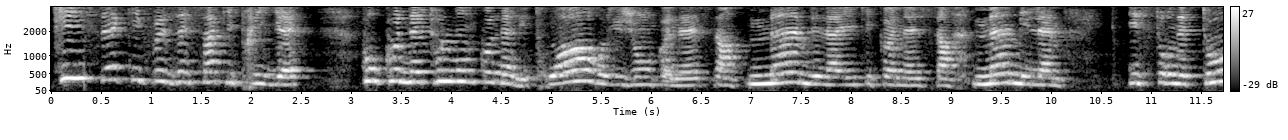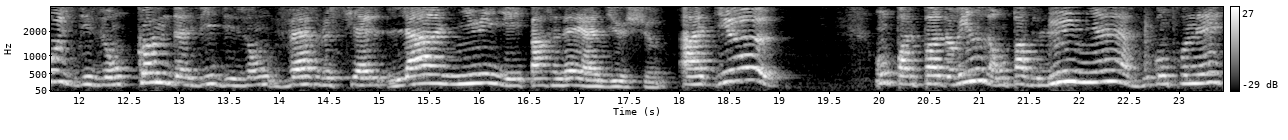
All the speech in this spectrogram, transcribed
Qui c'est qui faisait ça, qui priait? Qu'on connaît, tout le monde connaît, les trois religions connaissent ça, même les laïcs ils connaissent ça, même ils l'aiment. Ils se tournaient tous, disons, comme David, disons, vers le ciel. La nuit et ils parlaient à Dieu. À Dieu On ne parle pas de rien, là, on parle de lumière, vous comprenez?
